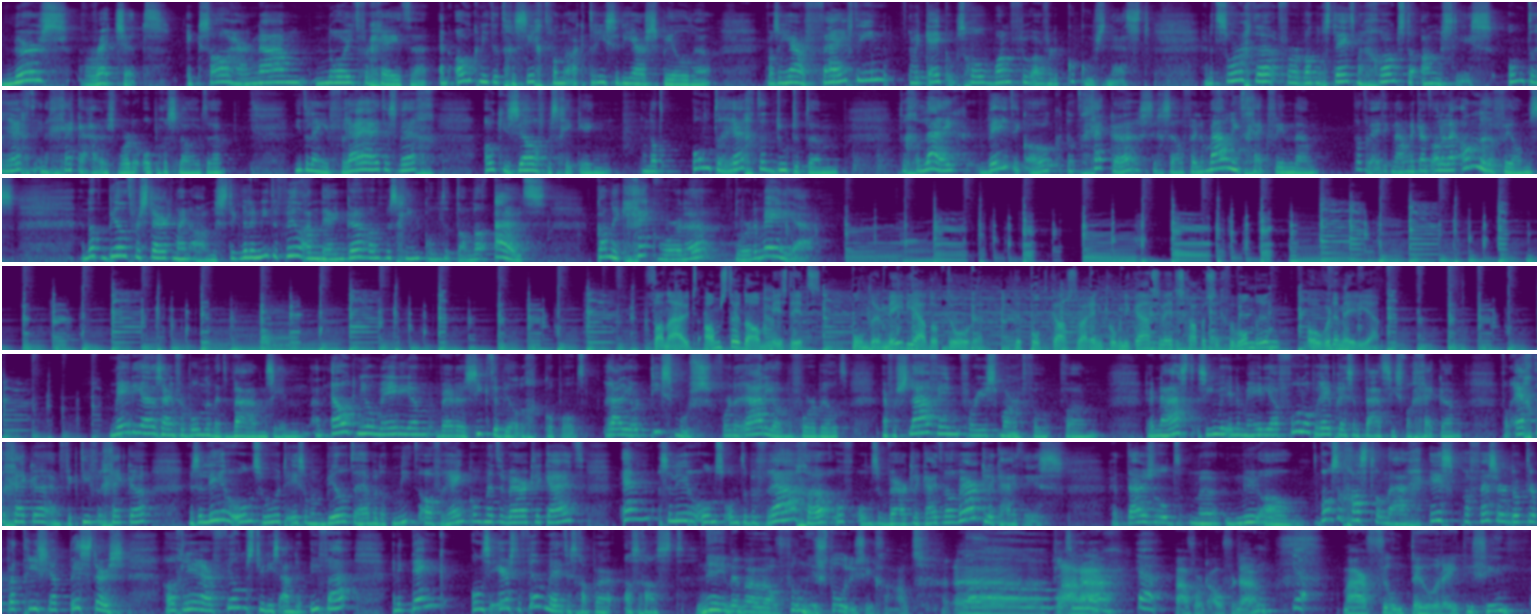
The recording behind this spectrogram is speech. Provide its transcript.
Nurse Ratched. Ik zal haar naam nooit vergeten. En ook niet het gezicht van de actrice die haar speelde. Ik was een jaar of 15 en we keken op school One Flew Over the Koekoesnest. En dat zorgde voor wat nog steeds mijn grootste angst is: onterecht in een gekkenhuis worden opgesloten. Niet alleen je vrijheid is weg, ook je zelfbeschikking. En dat onterechte doet het hem. Tegelijk weet ik ook dat gekken zichzelf helemaal niet gek vinden. Dat weet ik namelijk uit allerlei andere films. En dat beeld versterkt mijn angst. Ik wil er niet te veel aan denken, want misschien komt het dan wel uit. Kan ik gek worden door de media? Vanuit Amsterdam is dit Onder Media Doctoren, de podcast waarin communicatiewetenschappers zich verwonderen over de media. Media zijn verbonden met waanzin. Aan elk nieuw medium werden ziektebeelden gekoppeld. Radiotismus voor de radio bijvoorbeeld. En verslaving voor je smartphone. Daarnaast zien we in de media volop representaties van gekken. Van echte gekken en fictieve gekken. En ze leren ons hoe het is om een beeld te hebben dat niet overeenkomt met de werkelijkheid. En ze leren ons om te bevragen of onze werkelijkheid wel werkelijkheid is. Het duizelt me nu al. Onze gast vandaag is professor Dr. Patricia Pisters, hoogleraar filmstudies aan de UvA. En ik denk onze eerste filmwetenschapper als gast. Nee, we hebben wel filmhistorici gehad. Uh, Oh, Clara. Ja, een paar voor het overduin. ja. Maar filmtheoretici.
